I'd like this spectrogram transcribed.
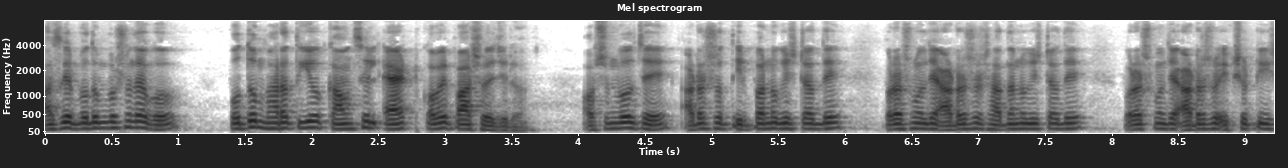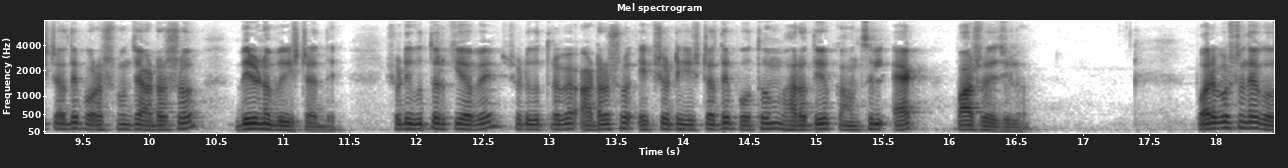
আজকের প্রথম প্রশ্ন দেখো, প্রথম ভারতীয় কাউন্সিল অ্যাক্ট কবে পাশ হয়েছিল? অপশন বলছে আঠারোশো তিপ্পান্ন খ্রিস্টাব্দে, পড়াশোনা বলছে আঠারোশো সাতান্ন খ্রিস্টাব্দে, পড়াশোনা বলছে আঠারোশো একষট্টি খ্রিস্টাব্দে, পড়াশোনা বলছে আঠারোশো বিরানব্বই খ্রিস্টাব্দে। সঠিক উত্তর কী হবে? সঠিক উত্তর হবে আঠারোশো একষট্টি খ্রিস্টাব্দে প্রথম ভারতীয় কাউন্সিল অ্যাক্ট পাশ হয়েছিল। পরের প্রশ্ন দেখো,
